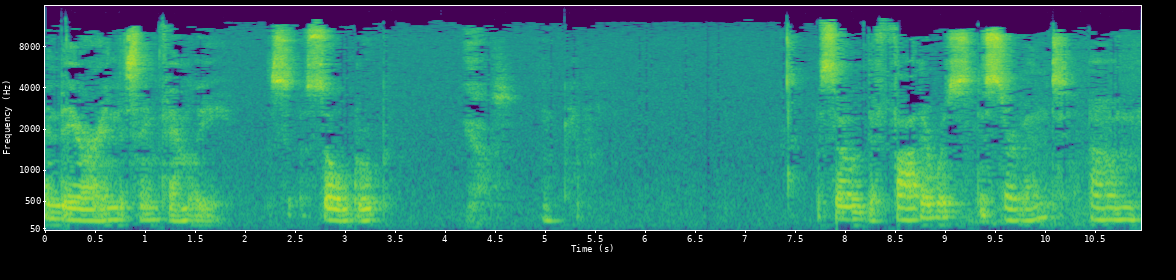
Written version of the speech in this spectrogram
And they are in the same family soul group. Yes. Okay. So the father was the servant. Um,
